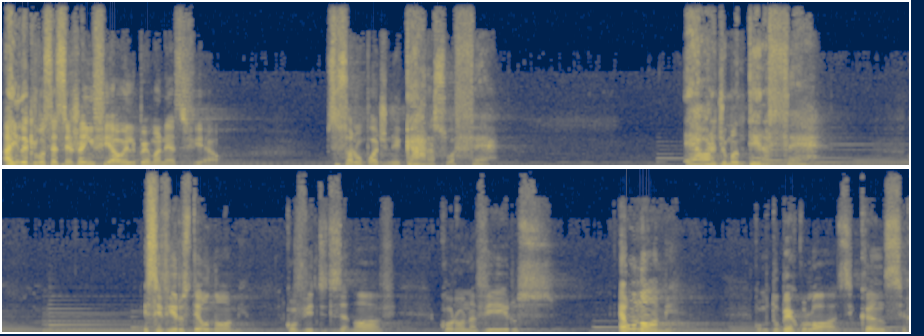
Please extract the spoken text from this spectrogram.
Ainda que você seja infiel, Ele permanece fiel. Você só não pode negar a sua fé. É hora de manter a fé. Esse vírus tem um nome: Covid-19, coronavírus. É um nome, como tuberculose, câncer,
